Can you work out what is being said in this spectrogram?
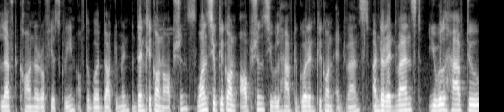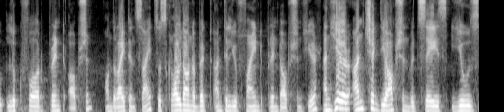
left corner of your screen of the Word document, and then click on Options. Once you click on Options, you will have to go ahead and click on Advanced. Under Advanced, you will have to look for Print option on the right hand side. So scroll down a bit until you find print option here. And here uncheck the option which says use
